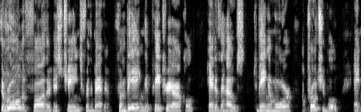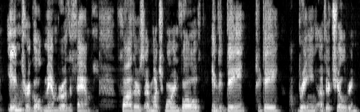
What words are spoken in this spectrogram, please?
The role of father has changed for the better, from being the patriarchal head of the house to being a more approachable and integral member of the family. Fathers are much more involved in the day to day upbringing of their children,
